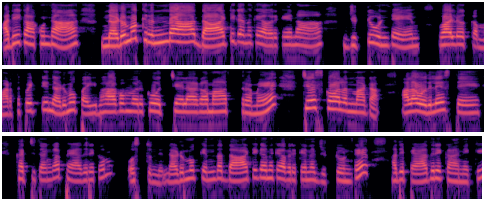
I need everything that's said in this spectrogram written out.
అదే కాకుండా నడుము క్రింద దాటి కనుక ఎవరికైనా జుట్టు ఉంటే వాళ్ళు మడత పెట్టి నడుము పైభాగం వరకు వచ్చేలాగా మాత్రమే చేసుకోవాలన్నమాట. అలా వదిలేస్తే ఖచ్చితంగా పేదరికం వస్తుంది. నడుము కింద దాటి కనుక ఎవరికైనా జుట్టు ఉంటే అది పేదరికానికి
